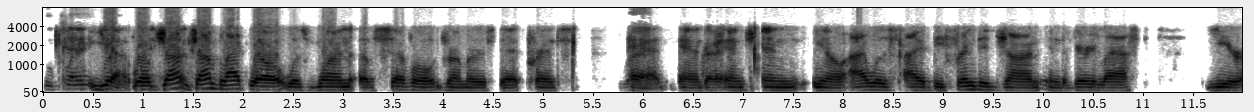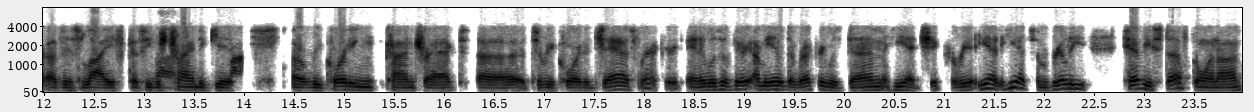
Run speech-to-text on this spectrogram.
who played? Yeah, well, John John Blackwell was one of several drummers that Prince Right. had, and uh, and and you know, I was I befriended John in the very last year of his life because he was Wow. trying to get a recording contract uh, to record a jazz record, and it was a very I mean the record was done. He had Chick Corea. He had he had some really heavy stuff going on,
